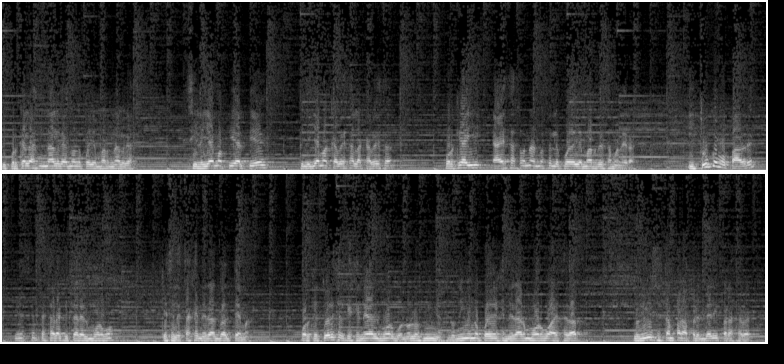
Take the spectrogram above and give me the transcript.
y por qué a las nalgas no le puede llamar nalgas. Si le llama pie al pie, si le llama cabeza a la cabeza, ¿por qué ahí a esa zona no se le puede llamar de esa manera? Y tú como padre tienes que empezar a quitar el morbo que se le está generando al tema. Porque tú eres el que genera el morbo, no los niños. Los niños no pueden generar morbo a esa edad. Los niños están para aprender y para saber.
